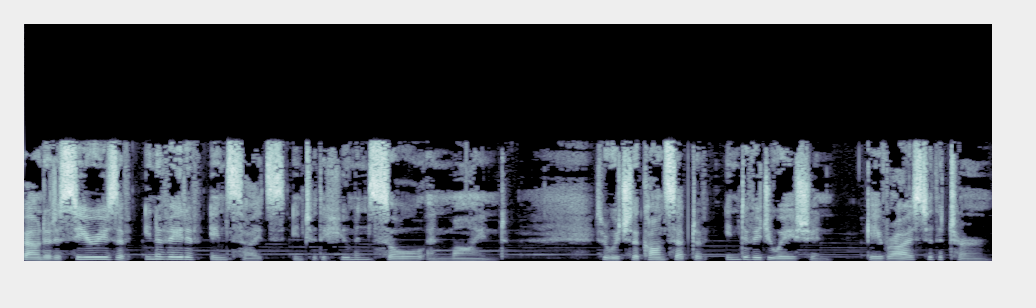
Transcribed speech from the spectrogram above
founded a series of innovative insights into the human soul and mind, through which the concept of individuation gave rise to the term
